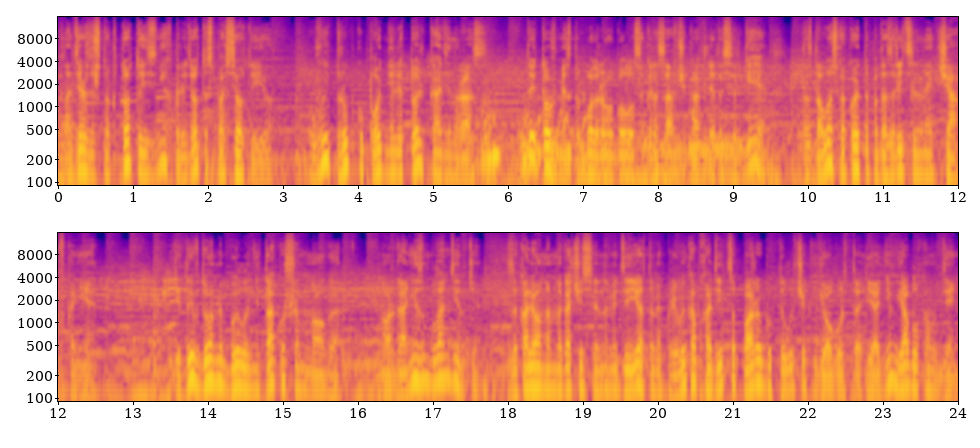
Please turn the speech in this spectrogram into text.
в надежде, что кто-то из них придет и спасет ее. Увы, трубку подняли только один раз. Да и то вместо бодрого голоса красавчика-атлета Сергея раздалось какое-то подозрительное чавканье. Еды в доме было не так уж и много, но организм блондинки закаленный многочисленными диетами, привык обходиться парой бутылочек йогурта и одним яблоком в день.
